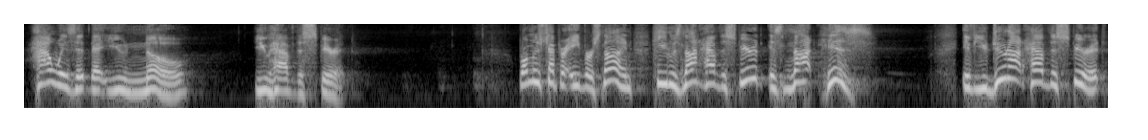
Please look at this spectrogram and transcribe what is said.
how is it that you know you have the Spirit? Romans chapter 8, verse 9, he who does not have the Spirit is not his. If you do not have the Spirit,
